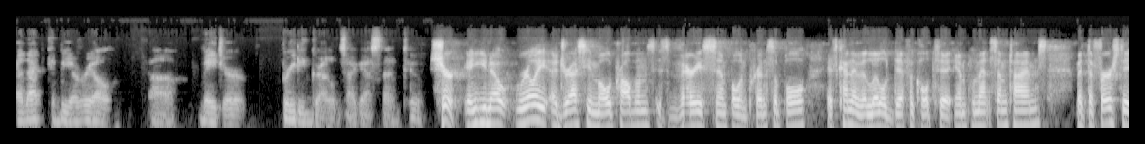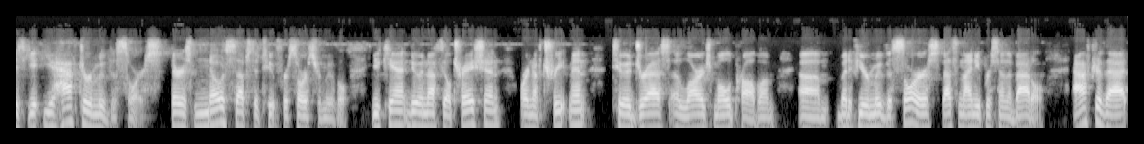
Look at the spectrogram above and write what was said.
And that can be a real uh, major breeding grounds, I guess, then too. Sure. And you know, really addressing mold problems is very simple in principle. It's kind of a little difficult to implement sometimes. But the first is you, you have to remove the source. There is no substitute for source removal. You can't do enough filtration or enough treatment to address a large mold problem. Um, but if you remove the source, that's 90% of the battle. After that,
